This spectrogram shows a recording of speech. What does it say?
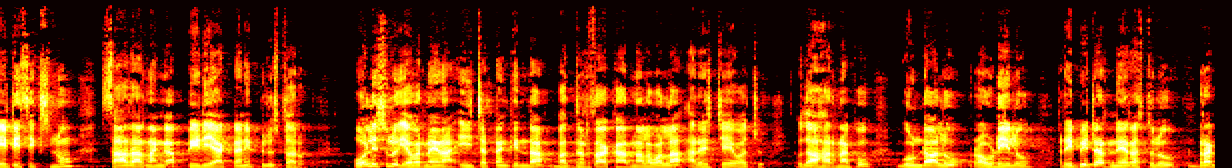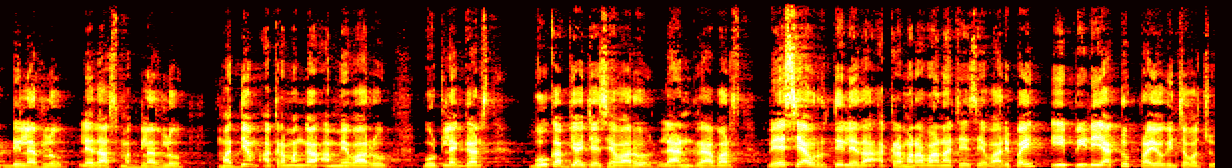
eighty సిక్స్ను సాధారణంగా పీడీ యాక్ట్ అని పిలుస్తారు. పోలీసులు ఎవరినైనా ఈ చట్టం కింద భద్రతా కారణాల వల్ల అరెస్ట్ చేయవచ్చు. ఉదాహరణకు గూండాలు రౌడీలు రిపీటర్ నేరస్తులు డ్రగ్ డీలర్లు లేదా స్మగ్లర్లు మద్యం అక్రమంగా అమ్మేవారు బూట్లెగ్గర్స్ భూ కబ్జా చేసేవారు ల్యాండ్ గ్రాబర్స్ వేశ్యావృత్తి లేదా అక్రమ రవాణా చేసే వారిపై ఈ పీడీ యాక్టు ప్రయోగించవచ్చు.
